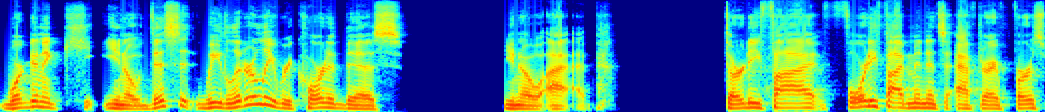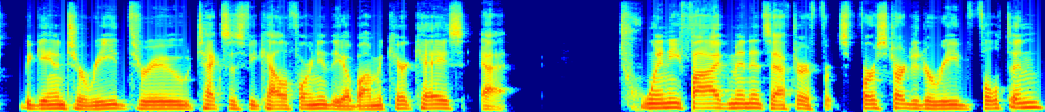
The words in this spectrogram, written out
we're going to, you know, this, is we literally recorded this, you know, I, 35, 45 minutes after I first began to read through Texas v. California, the Obamacare case, at 25 minutes after I first started to read Fulton.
